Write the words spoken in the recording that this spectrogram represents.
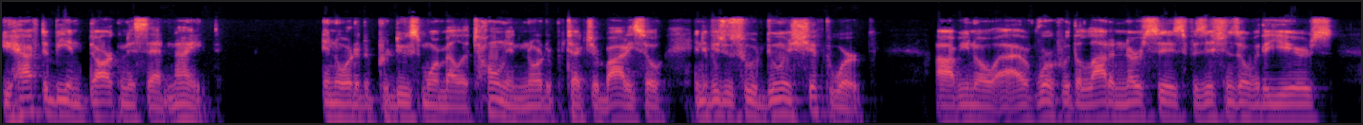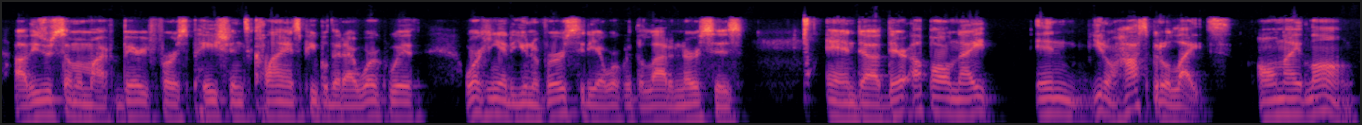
You have to be in darkness at night in order to produce more melatonin in order to protect your body. So individuals who are doing shift work, uh, you know, I've worked with a lot of nurses, physicians over the years. Uh, these are some of my very first patients, clients, people that I worked with. Working at a university, I work with a lot of nurses, and uh, they're up all night in you know hospital lights all night long,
